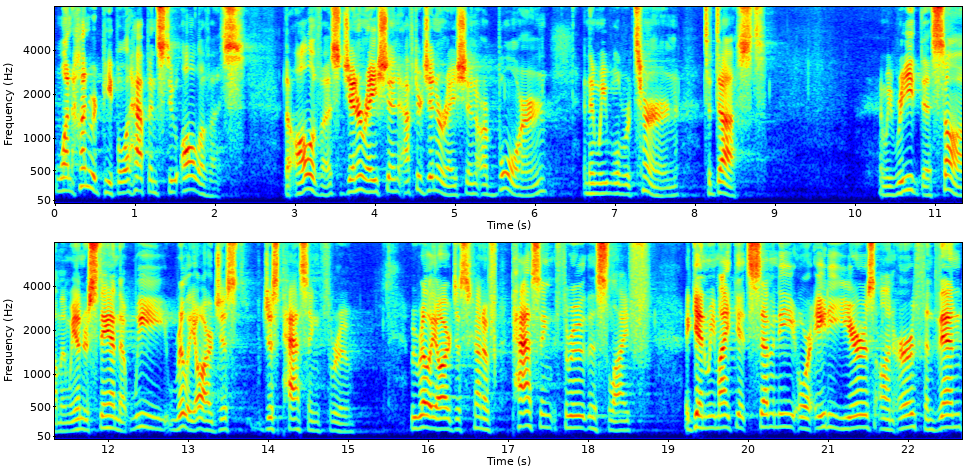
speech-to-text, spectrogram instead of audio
100 people, it happens to all of us. That all of us, generation after generation, are born and then we will return to dust. And we read this psalm and we understand that we really are just, just passing through. We really are just kind of passing through this life. Again, we might get 70 or 80 years on earth, and then,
